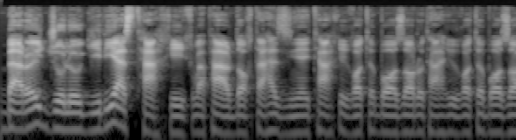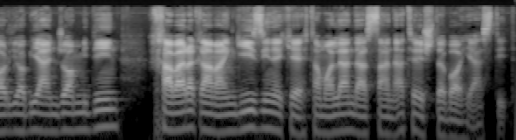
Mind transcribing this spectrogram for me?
برای جلوگیری از تحقیق و پرداخت هزینه تحقیقات بازار و تحقیقات بازاریابی انجام میدین خبر غمانگیز اینه که احتمالا در صنعت اشتباهی هستید.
